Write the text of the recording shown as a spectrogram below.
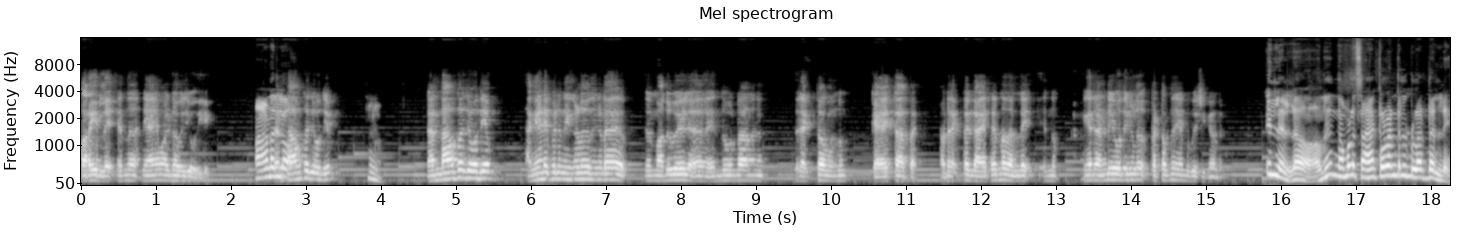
പറയില്ലേ എന്ന് ന്യായമായിട്ട് അവർ ചോദിക്കും. ആണല്ലോ. രണ്ടാമത്തെ ചോദ്യം. രണ്ടാമത്തെ ചോദ്യം അങ്ങനെയാണെങ്കിൽ പിന്നെ നിങ്ങൾ നിങ്ങളുടെ മധുവയിൽ എന്തുകൊണ്ടാണ് രക്തം ഒന്നും കയറ്റാത്ത? അവിടെ രക്തം കയറ്റേണ്ടതല്ലേ എന്നും ഇങ്ങനെ രണ്ട് ചോദ്യങ്ങൾ പെട്ടെന്ന് ഞാൻ പ്രതീക്ഷിക്കുന്നുണ്ട്. ഇല്ലല്ലോ അത് നമ്മൾ സാക്രമെന്റൽ ബ്ലഡ് അല്ലേ?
